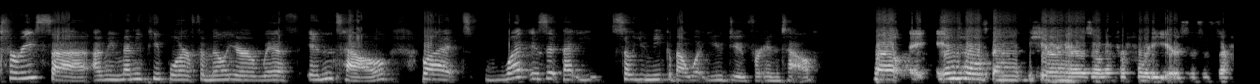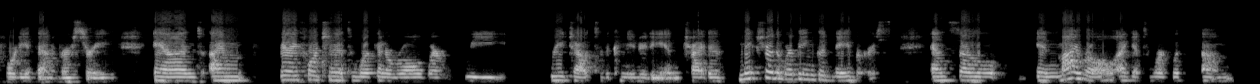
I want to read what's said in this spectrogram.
Theresa, I mean, many people are familiar with Intel, but what is it that you, so unique about what you do for Intel? Well, Intel's been here in Arizona for 40 years. This is our 40th anniversary. And I'm very fortunate to work in a role where we reach out to the community and try to make sure that we're being good neighbors. And so, in my role, I get to work with um,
